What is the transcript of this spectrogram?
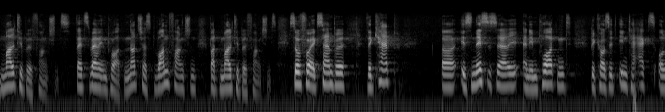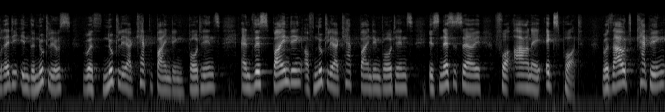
multiple functions. That's very important. Not just one function, but multiple functions. So, for example, the cap uh, is necessary and important because it interacts already in the nucleus with nuclear cap binding proteins. And this binding of nuclear cap binding proteins is necessary for RNA export. Without capping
